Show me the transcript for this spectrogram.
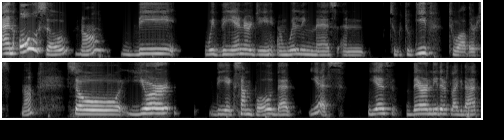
And also no be with the energy and willingness and to, to give to others no? So your the example that yes, yes, there are leaders like that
